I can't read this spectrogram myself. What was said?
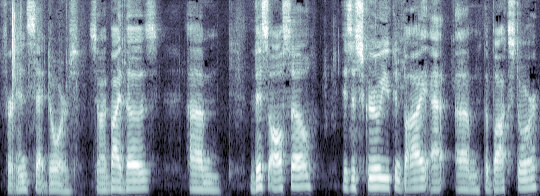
for inset doors. So I buy those. Um, this also is a screw you can buy at um, the box store.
